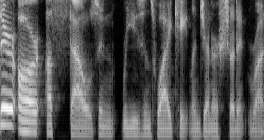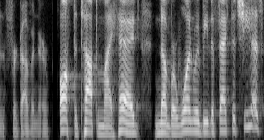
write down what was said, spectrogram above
There are a thousand reasons why Caitlyn Jenner shouldn't run for governor. Off the top of my head, number one would be the fact that she has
